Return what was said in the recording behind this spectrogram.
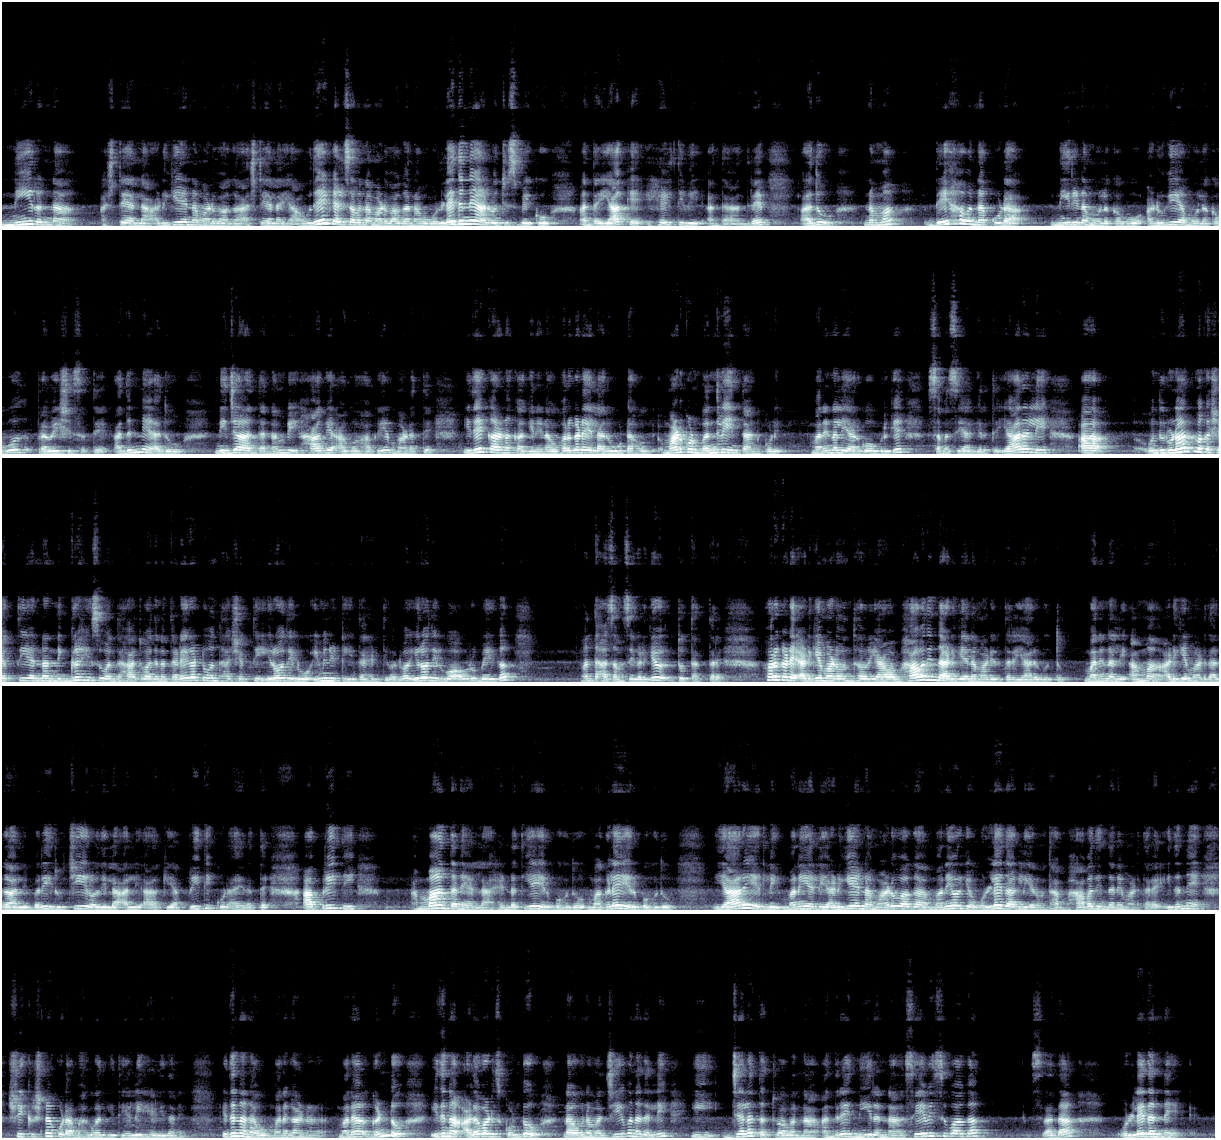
ನೀರನ್ನು ಅಷ್ಟೇ ಅಲ್ಲ, ಅಡುಗೆಯನ್ನು ಮಾಡುವಾಗ ಅಷ್ಟೇ ಅಲ್ಲ, ಯಾವುದೇ ಕೆಲಸವನ್ನು ಮಾಡುವಾಗ ನಾವು ಒಳ್ಳೆಯದನ್ನೇ ಆಲೋಚಿಸಬೇಕು ಅಂತ ಯಾಕೆ ಹೇಳ್ತೀವಿ ಅಂತ ಅಂದರೆ, ಅದು ನಮ್ಮ ದೇಹವನ್ನು ಕೂಡ ನೀರಿನ ಮೂಲಕವೋ, ಅಡುಗೆಯ ಮೂಲಕವೋ ಪ್ರವೇಶಿಸುತ್ತೆ. ಅದನ್ನೇ ಅದು ನಿಜ ಅಂತ ನಂಬಿ ಹಾಗೆ ಆಗೋ ಹಾಗೆ ಮಾಡುತ್ತೆ. ಇದೇ ಕಾರಣಕ್ಕಾಗಿಯೇ ನಾವು ಹೊರಗಡೆ ಎಲ್ಲರೂ ಊಟ ಹೋಗಿ, ಮಾಡ್ಕೊಂಡು ಬಂದ್ವಿ ಅಂತ ಅಂದ್ಕೊಳ್ಳಿ ಮನೆಯಲ್ಲಿ ಯಾರಿಗೋ ಒಬ್ರಿಗೆ ಸಮಸ್ಯೆ ಆಗಿರುತ್ತೆ. ಯಾರಲ್ಲಿ ಆ ಒಂದು ಋಣಾತ್ಮಕ ಶಕ್ತಿಯನ್ನು ನಿಗ್ರಹಿಸುವಂತಹ ಅಥವಾ ಅದನ್ನು ತಡೆಗಟ್ಟುವಂತಹ ಶಕ್ತಿ ಇರೋದಿಲ್ವೋ ಇಮ್ಯುನಿಟಿ ಅಂತ ಹೇಳ್ತೀವಲ್ವ? ಇರೋದಿಲ್ವೋ ಅವರು ಬೇಗ ಅಂತಹ ಸಮಸ್ಯೆಗಳಿಗೆ ತುತ್ತಾಗ್ತಾರೆ. ಹೊರಗಡೆ ಅಡುಗೆ ಮಾಡುವಂಥವ್ರು ಯಾವ ಭಾವದಿಂದ ಅಡುಗೆಯನ್ನು ಮಾಡಿರ್ತಾರೆ ಯಾರು ಗೊತ್ತು? ಮನೆಯಲ್ಲಿ ಅಮ್ಮ ಅಡುಗೆ ಮಾಡಿದಾಗ ಅಲ್ಲಿ ಬರೀ ರುಚಿ ಇರೋದಿಲ್ಲ, ಅಲ್ಲಿ ಆಕೆಯ ಪ್ರೀತಿ ಕೂಡ ಇರುತ್ತೆ. ಆ ಪ್ರೀತಿ ಅಮ್ಮ ಅಂತಲೇ ಅಲ್ಲ, ಹೆಂಡತಿಯೇ ಇರಬಹುದು, ಮಗಳೇ ಇರಬಹುದು, ಯಾರೇ ಇರಲಿ, ಮನೆಯಲ್ಲಿ ಅಡುಗೆಯನ್ನು ಮಾಡುವಾಗ ಮನೆಯವ್ರಿಗೆ ಒಳ್ಳೆಯದಾಗಲಿ ಅನ್ನುವಂತಹ ಭಾವದಿಂದನೇ ಮಾಡ್ತಾರೆ. ಇದನ್ನೇ ಶ್ರೀಕೃಷ್ಣ ಕೂಡ ಭಗವದ್ಗೀತೆಯಲ್ಲಿ ಹೇಳಿದ್ದಾನೆ. ಇದನ್ನು ನಾವು ಮನಗಾಣ, ಮನಗಂಡು ಇದನ್ನು ಅಳವಡಿಸ್ಕೊಂಡು ನಾವು ನಮ್ಮ ಜೀವನದಲ್ಲಿ ಈ ಜಲತತ್ವವನ್ನು, ಅಂದರೆ ನೀರನ್ನು ಸೇವಿಸುವಾಗ ಸದಾ ಒಳ್ಳೆಯದನ್ನೇ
